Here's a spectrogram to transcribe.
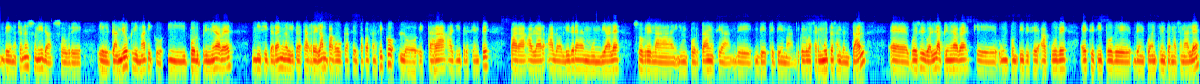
de Naciones Unidas sobre el cambio climático y por primera vez visitará en una visita esta relámpago que hace el Papa Francisco, lo estará allí presente para hablar a los líderes mundiales sobre la importancia de, este tema. Yo creo que va a ser muy trascendental, eh, por eso igual es la primera vez que un pontífice acude a este tipo de, de encuentros internacionales,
